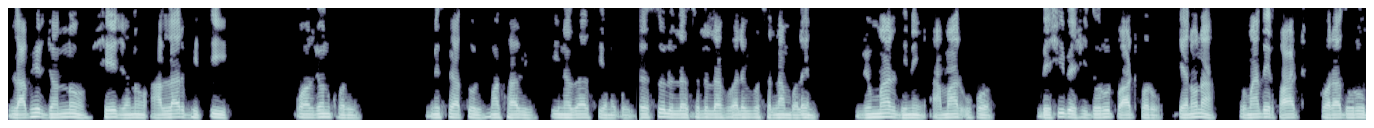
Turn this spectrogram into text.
লাভের জন্য সে যেন আল্লাহর ভিত্তি অর্জন করে। মিসকাতুল মাসাবি তিন হাজার ছিয়ানব্বই। রসুল্লাহ সাল্লু আলহিসাল্লাম বলেন, জুম্মার দিনে আমার উপর বেশি বেশি দরুদ পাঠ করো, কেননা তোমাদের পাঠ করা দরুদ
